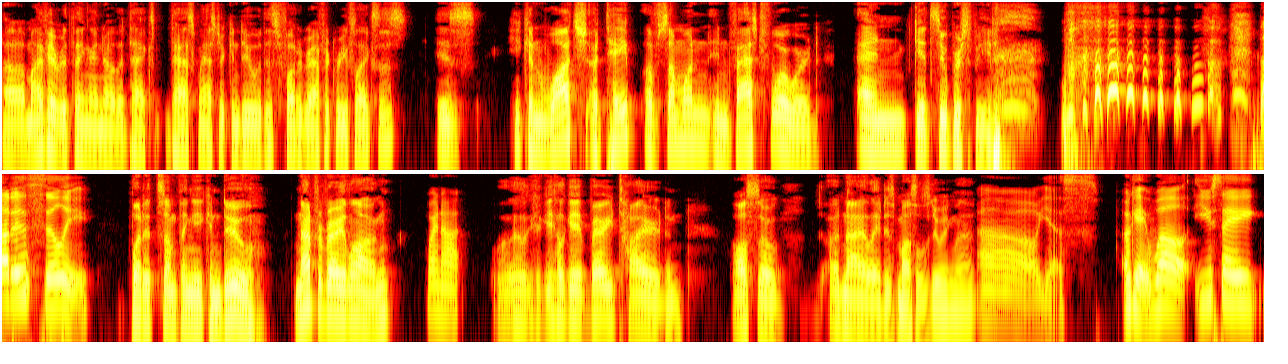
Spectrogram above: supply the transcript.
uh, my favorite thing I know that Task- Taskmaster can do with his photographic reflexes is he can watch a tape of someone in fast forward and get super speed. that is silly. but it's something he can do. Not for very long. Why not? Well, He'll he'll get very tired and also annihilate his muscles doing that. Oh, yes. Okay, well, you say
